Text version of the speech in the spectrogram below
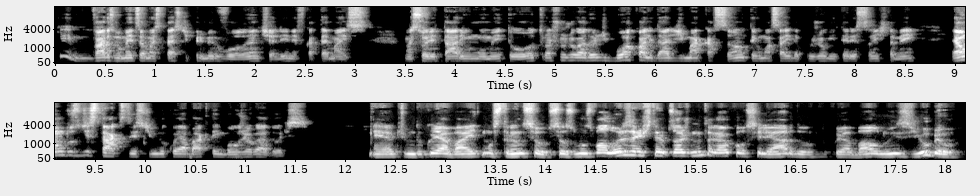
que em vários momentos é uma espécie de primeiro volante ali, né? Fica até mais, mais solitário em um momento ou outro. Acho um jogador de boa qualidade de marcação, tem uma saída para o jogo interessante também. É um dos destaques desse time do Cuiabá que tem bons jogadores. É, o time do Cuiabá aí mostrando seu, seus bons valores. A gente tem um episódio muito legal com o auxiliar do, do Cuiabá, o Luiz Jubel,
